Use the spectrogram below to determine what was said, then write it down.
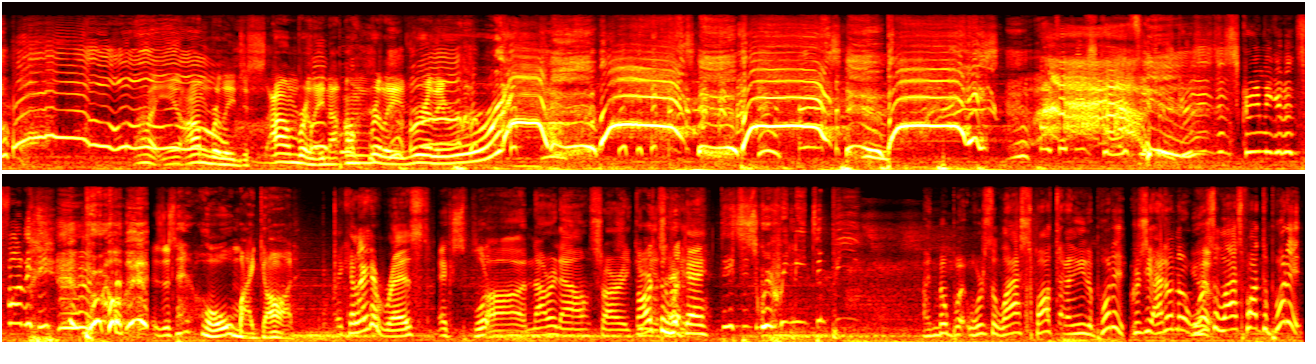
Uh, you know, I'm really just. I'm really not. I'm really, really. really He's just screaming and it's funny. Is this? Oh my god. Hey, can I get rezzed? Explore. Uh, not right now. Sorry. Give Start the. a Re- second. Okay. This is where we need to be. I know, but where's the last spot that I need to put it? Chrissy, I don't know. You where's have- the last spot to put it?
